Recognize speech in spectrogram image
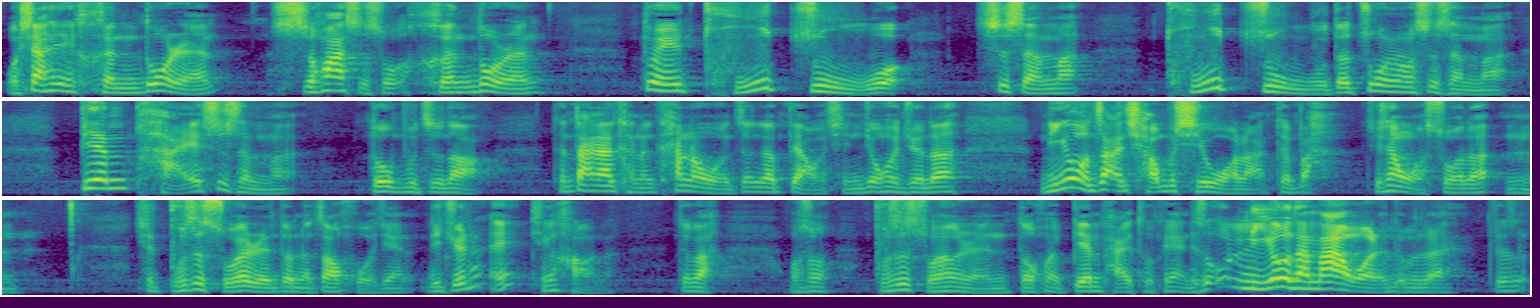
我相信很多人，实话实说，很多人对于图组是什么，图组的作用是什么。编排是什么都不知道，但大家可能看到我这个表情，就会觉得你又在瞧不起我了，对吧？就像我说的，嗯，其实不是所有人都能造火箭，你觉得哎挺好的，对吧？我说不是所有人都会编排图片，你说你又在骂我了，对不对？就是，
